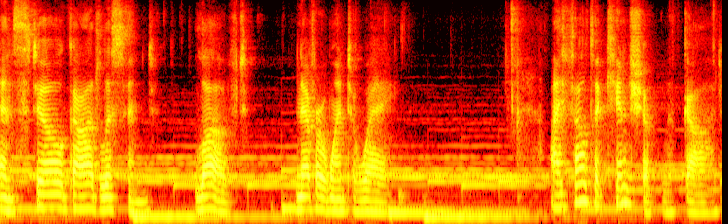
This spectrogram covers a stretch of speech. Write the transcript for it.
and still God listened, loved, never went away. I felt a kinship with God.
